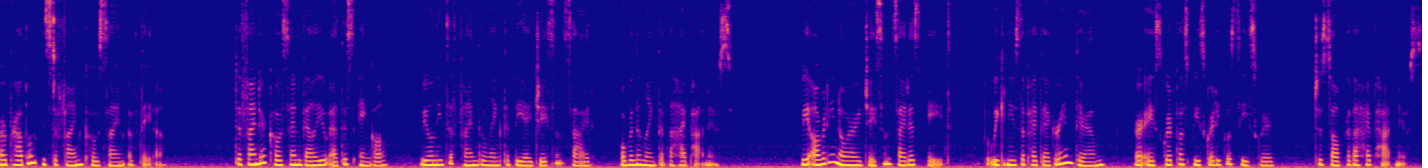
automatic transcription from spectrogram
Our problem is to find cosine of theta. To find our cosine value at this angle, we will need to find the length of the adjacent side over the length of the hypotenuse. We already know our adjacent side is 8, but we can use the Pythagorean theorem, or a squared plus b squared equals c squared, to solve for the hypotenuse.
